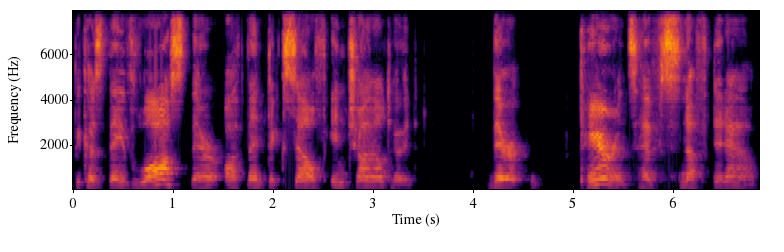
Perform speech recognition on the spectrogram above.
because they've lost their authentic self in childhood. Their parents have snuffed it out.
